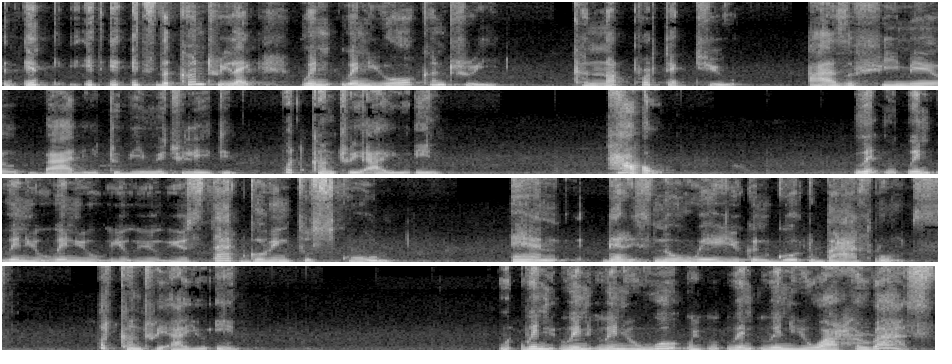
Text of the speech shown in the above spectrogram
it, it, it, it's the country like when when your country cannot protect you as a female body to be mutilated what country are you in how when when when you when you you you, start going to school and there is no way you can go to bathrooms what country are you in when when when you when when you are harassed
